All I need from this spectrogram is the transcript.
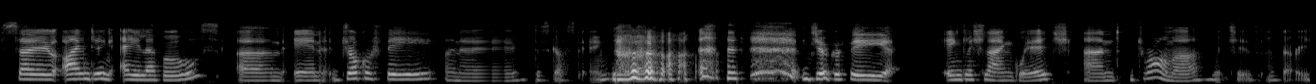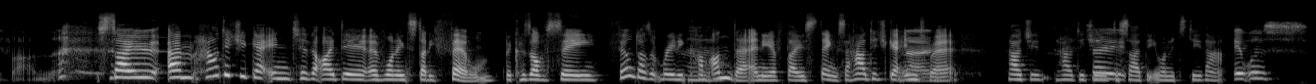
So I'm doing A levels um, in geography. I know, disgusting. geography, English language, and drama, which is very fun. so, um, how did you get into the idea of wanting to study film? Because obviously, film doesn't really come mm. under any of those things. So, how did you get no. into it? How did you how did you so decide that you wanted to do that? It was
